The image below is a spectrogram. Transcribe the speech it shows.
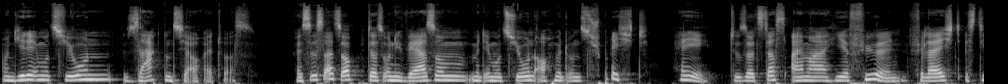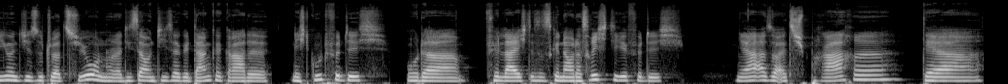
Und jede Emotion sagt uns ja auch etwas. Es ist, als ob das Universum mit Emotionen auch mit uns spricht. Hey, du sollst das einmal hier fühlen. Vielleicht ist die und die Situation oder dieser und dieser Gedanke gerade nicht gut für dich oder vielleicht ist es genau das Richtige für dich. Ja, also als Sprache der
